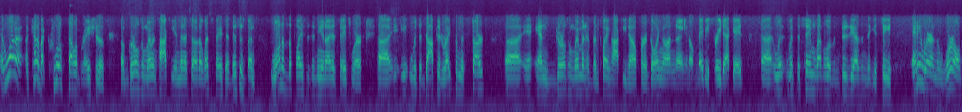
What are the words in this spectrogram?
and what a, a, kind of a cool celebration of, of girls and women's hockey in Minnesota. Let's face it, this has been one of the places in the United States where uh, it, it was adopted right from the start. Uh, and girls and women have been playing hockey now for going on, uh, you know, maybe three decades uh, with, with the same level of enthusiasm that you see anywhere in the world.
